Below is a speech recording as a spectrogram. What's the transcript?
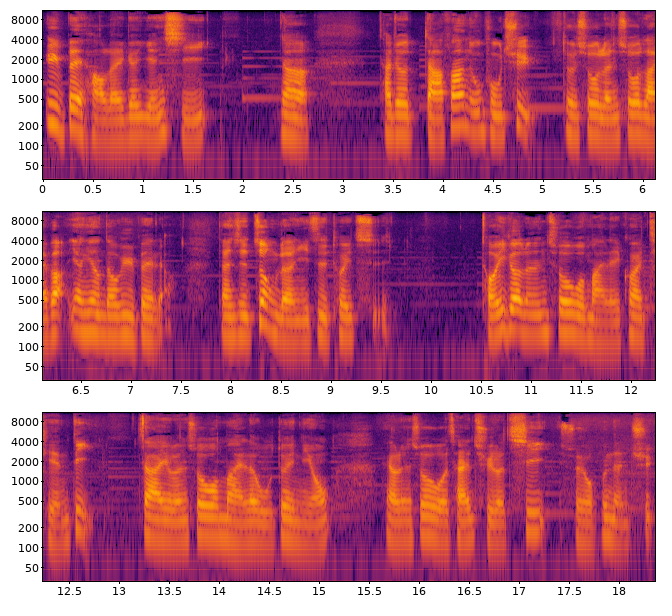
预备好了一个筵席，那他就打发奴仆去对说人说来吧，样样都预备了。但是众人一致推辞。头一个人说我买了一块田地，再有人说我买了五对牛，还有人说我才娶了妻，所以我不能去。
